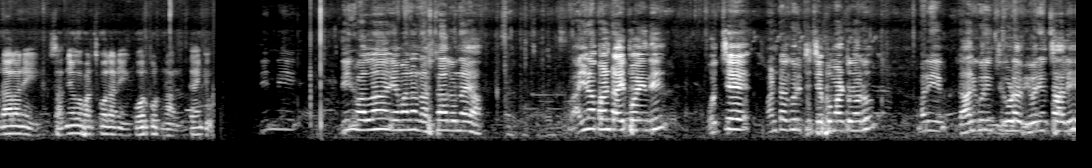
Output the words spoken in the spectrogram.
ఉండాలని సద్వినియోగపరచుకోవాలని కోరుకుంటున్నాను. థ్యాంక్ యూ దీన్ని దీనివల్ల ఏమైనా నష్టాలు ఉన్నాయా? అయిన పంట అయిపోయింది. వచ్చే పంట గురించి చెప్పమంటున్నారు. మరి దాని గురించి కూడా వివరించాలి.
